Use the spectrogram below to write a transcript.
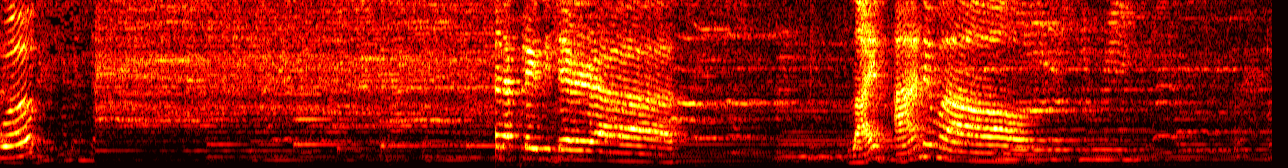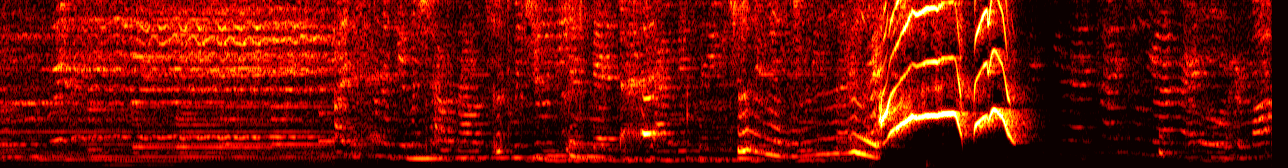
Whoops. Gonna play with their uh, live animals. Out to Judy and Benji Travis sa YouTube Mysteries and hi Julianna and to her mom.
